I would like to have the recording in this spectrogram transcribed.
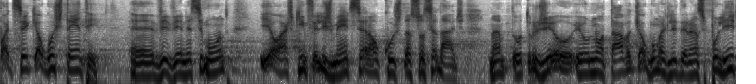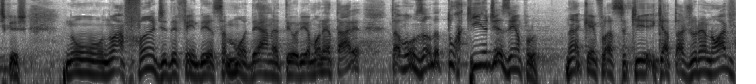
Pode ser que alguns tentem é, viver nesse mundo, e eu acho que, infelizmente, será o custo da sociedade. Né? Outro dia eu, eu, notava que algumas lideranças políticas, no, no afã de defender essa moderna teoria monetária, estavam usando a Turquia de exemplo. Né? Que, a inflação, que, que a taxa de juros é 9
